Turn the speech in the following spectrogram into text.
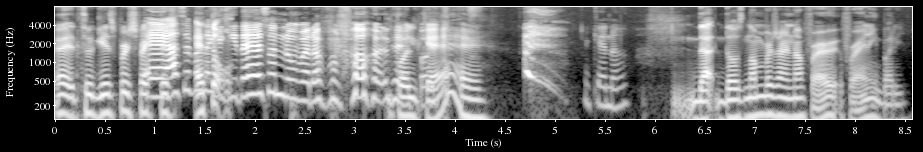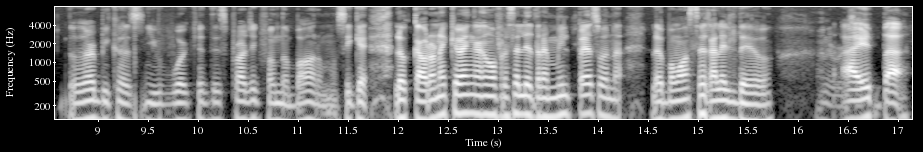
eh, to give perspective. Eh, hace falta esto- que quites esos números, por favor. del ¿Por qué? ¿Por qué no? That, those numbers are not for, for anybody. Those are because you've worked at this project from the bottom. Así que los cabrones que vengan a ofrecerle 3 mil pesos, na- les vamos a cegar el dedo. 100%. Ahí está.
